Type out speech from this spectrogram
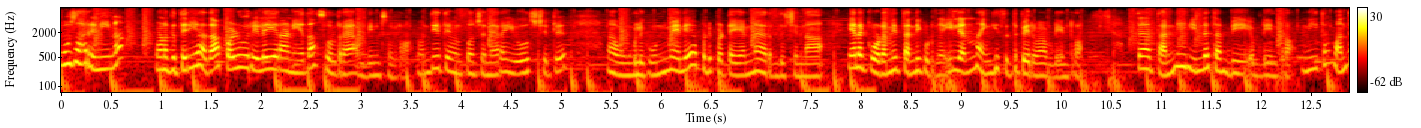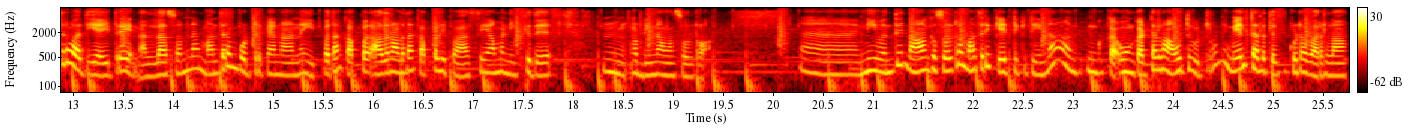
பூசாரிணினா உனக்கு தெரியாதா? பழுவூர் இளையராணியை தான் சொல்கிறேன் அப்படின்னு சொல்கிறான் வந்தியத்தேவன் கொஞ்சம் நேரம் யோசிச்சுட்டு உங்களுக்கு உண்மையிலேயே அப்படிப்பட்ட எண்ணம் இருந்துச்சுன்னா எனக்கு உடனே தண்ணி கொடுங்க. இல்லைன்னா நான் இங்கே செத்து போயிடுவேன் அப்படின்றான். "த- தண்ணீர் இல்லை தம்பி அப்படின்றான். நீ தான் மந்திரவாதி ஆயிட்டே நல்லா சொன்ன மந்திரம் போட்டிருக்கேன் நான். இப்போ தான் கப்பல் அதனால தான் கப்பல் இப்போ அசையாமல் நிற்குது அப்படின்னு அவன் சொல்கிறான் நீ வந்து நாங்கள் சொல்கிற மாதிரி கேட்டுக்கிட்டீங்கன்னா உங்கள் க- உன் கட்டெல்லாம் அவுத்து விட்டுரும். நீ மேல் தளத்துக்கு கூட வரலாம்.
